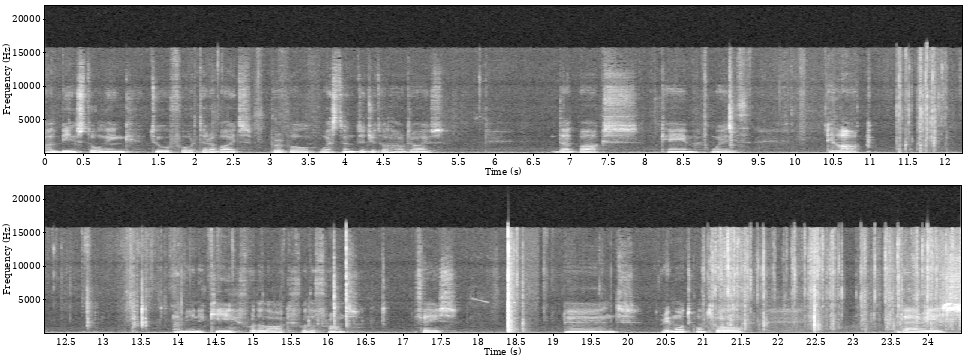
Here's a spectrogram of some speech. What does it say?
I'll be installing two 4 terabytes purple western digital hard drives that box came with a lock. I mean a key for the lock for the front face and remote control batteries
